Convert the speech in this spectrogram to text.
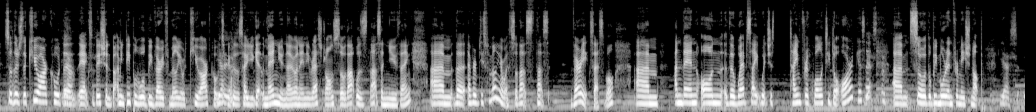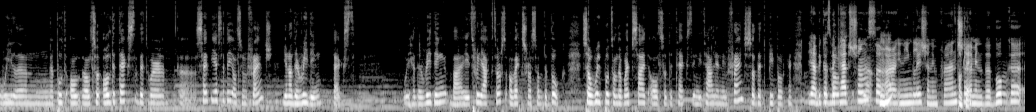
So there's the QR code, the, Yeah. the exhibition, but I mean, people will be very familiar with QR codes Yeah, yeah. because it's how you get the menu now on any restaurants. So that was that's a new thing um, that everybody's familiar with. So that's that's very accessible. Um, and then on the website, which is timeforequality.org, is it? yes Um, so there'll be more information up. Yes, we'll um, put all, also all the texts that were uh, said yesterday, also in French. You know, the reading text. We had a reading by three actors of extras of the book. So we'll put on the website also the text in Italian and French so that people can. Yeah, because the, post- captions yeah. uh, Mhm. are in English and in French. Okay. I mean, the book, uh,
